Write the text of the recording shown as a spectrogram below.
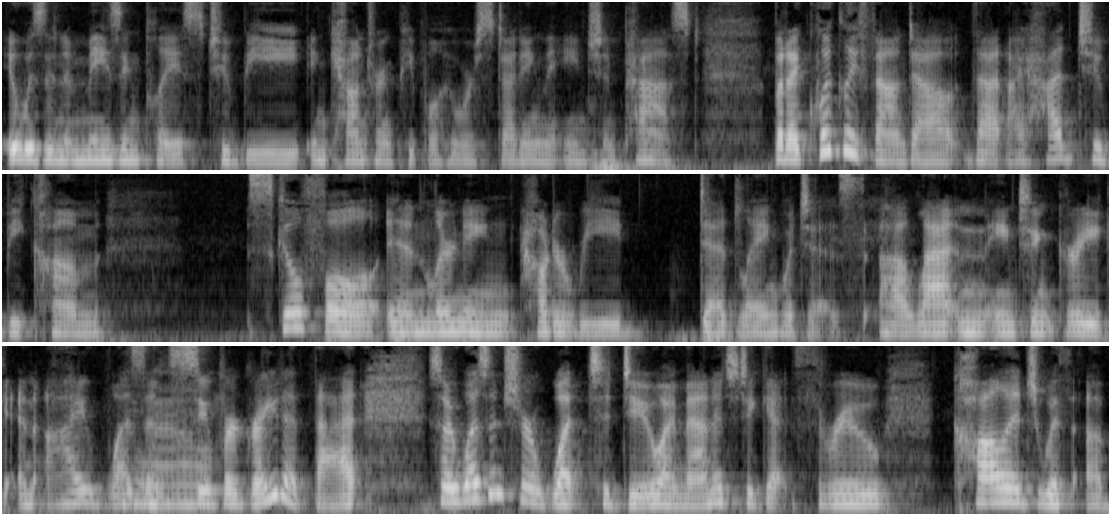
It was an amazing place to be encountering people who were studying the ancient past. But I quickly found out that I had to become skillful in learning how to read dead languages uh, Latin, ancient Greek, and I wasn't Wow. super great at that. So I wasn't sure what to do. I managed to get through college with a,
